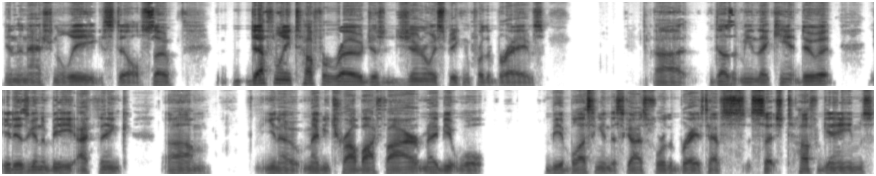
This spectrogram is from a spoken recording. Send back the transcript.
in the National League still. So definitely tougher road, just generally speaking, for the Braves. Uh, doesn't mean they can't do it it is going to be, I think, um, you know, maybe trial by fire. Maybe it will be a blessing in disguise for the Braves to have s- such tough games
